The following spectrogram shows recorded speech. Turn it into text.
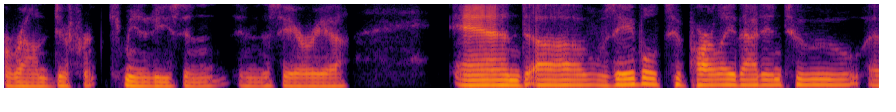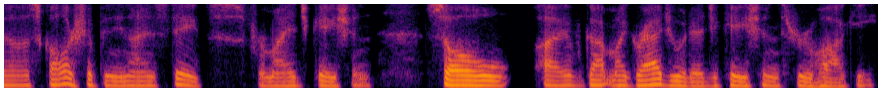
around different communities in in this area. And uh, was able to parlay that into a scholarship in the united states for my education. So i've got my graduate education through hockey.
